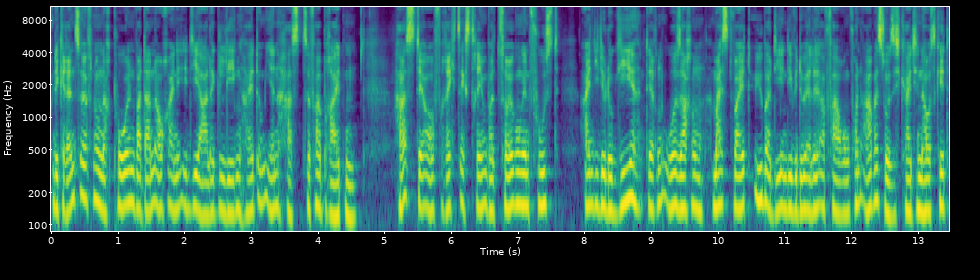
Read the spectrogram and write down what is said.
und die Grenzöffnung nach Polen war dann auch eine ideale Gelegenheit, um ihren Hass zu verbreiten. Hass, der auf rechtsextremen Überzeugungen fußt, eine Ideologie, deren Ursachen meist weit über die individuelle Erfahrung von Arbeitslosigkeit hinausgeht,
